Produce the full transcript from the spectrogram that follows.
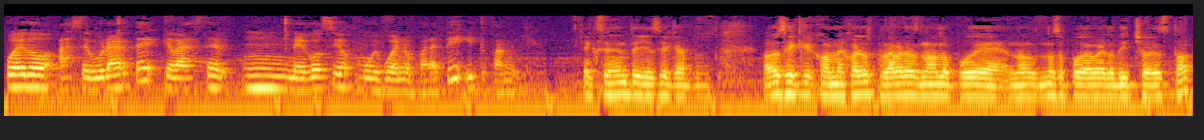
puedo asegurarte que va a ser un negocio muy bueno para ti y tu familia. Excelente, Jessica. Pues, ahora sí que con mejores palabras no lo pude, no, no se pudo haber dicho esto.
